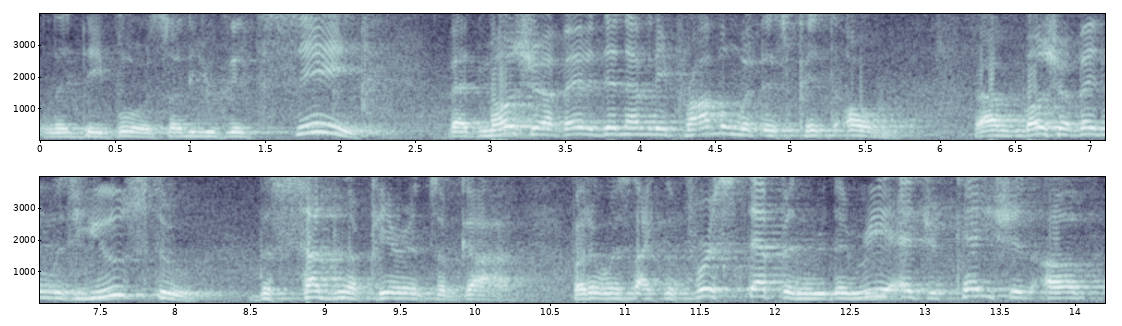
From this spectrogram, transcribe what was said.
ledibur. So you could see that Moshe Rabbeinu didn't have any problem with this pitom. Moshe Rabbeinu was used to the sudden appearance of God, but it was like the first step in the re-education of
